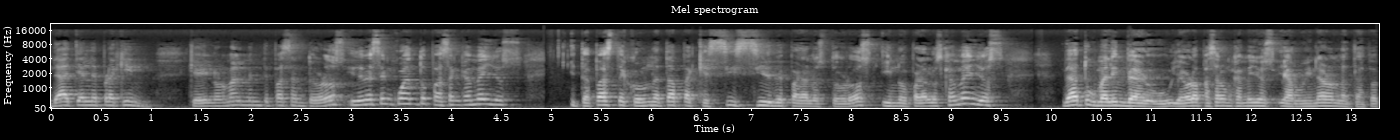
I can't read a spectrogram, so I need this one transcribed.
De Atian Leprakim, que normalmente pasan toros y de vez en cuando pasan camellos. Y tapaste con una tapa que sí sirve para los toros y no para los camellos. Y ahora pasaron camellos y arruinaron la tapa.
